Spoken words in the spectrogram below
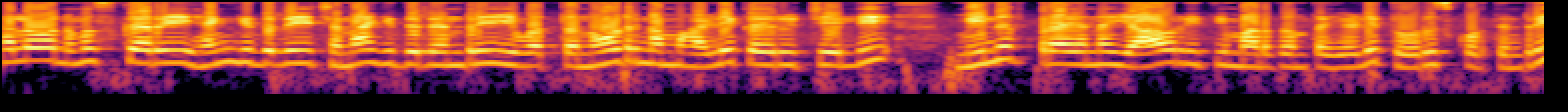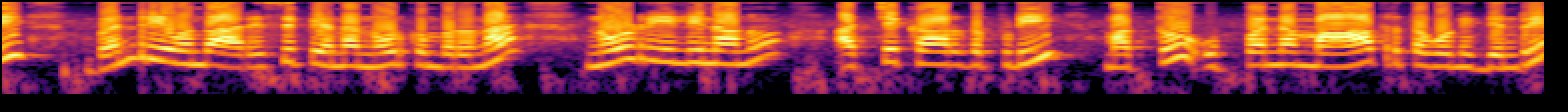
ಹಲೋ, ನಮಸ್ಕಾರ ರೀ. ಹೆಂಗಿದ್ರಿ? ಚೆನ್ನಾಗಿದ್ದೀರೇನ್ರಿ? ಇವತ್ತು ನೋಡ್ರಿ ನಮ್ಮ ಹಳ್ಳಿ ಕೈ ರುಚಿಯಲ್ಲಿ ಮೀನದ ಫ್ರೈನ ಯಾವ ರೀತಿ ಮಾಡೋದಂತ ಹೇಳಿ ತೋರಿಸ್ಕೊಡ್ತೀನಿ ರೀ. ಬನ್ರಿ ಒಂದು ಆ ರೆಸಿಪಿಯನ್ನು ನೋಡ್ಕೊಂಬರೋಣ ನೋಡ್ರಿ, ಇಲ್ಲಿ ನಾನು ಅಚ್ಚೆ ಖಾರದ ಪುಡಿ ಮತ್ತು ಉಪ್ಪನ್ನು ಮಾತ್ರ ತಗೊಂಡಿದ್ದೇನೆ ರೀ.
